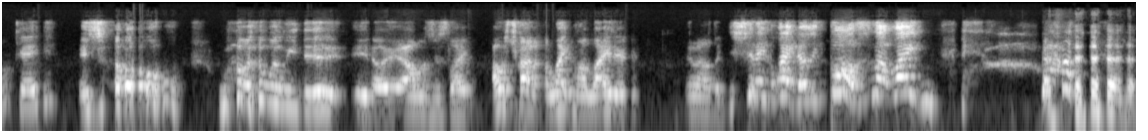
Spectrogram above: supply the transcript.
okay. And so when we did it, you know, I was just like, I was trying to light my lighter, and I was like, this shit ain't light. I was like, balls, it's not lighting. I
